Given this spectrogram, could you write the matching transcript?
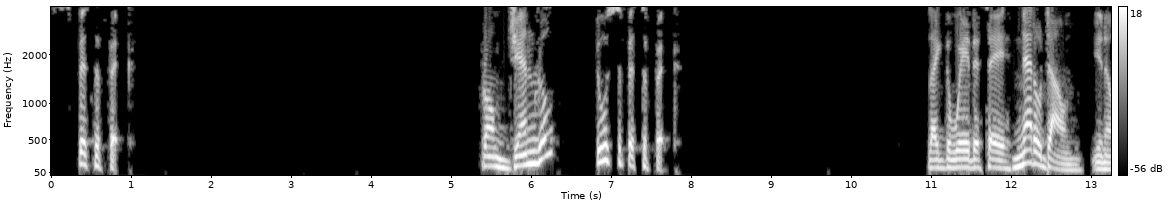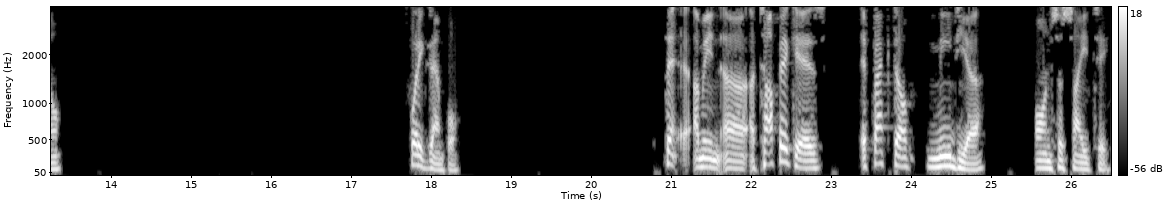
specific. From general to specific like the way they say, narrow down, you know. For example, I mean, uh, a topic is effect of media on society.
